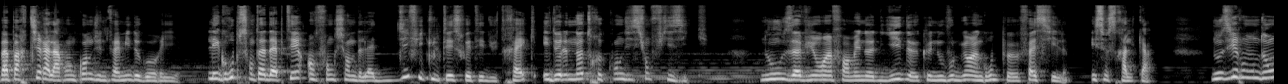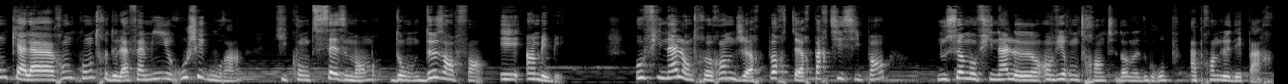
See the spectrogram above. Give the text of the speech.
va partir à la rencontre d'une famille de gorilles. Les groupes sont adaptés en fonction de la difficulté souhaitée du trek et de notre condition physique. Nous avions informé notre guide que nous voulions un groupe facile, et ce sera le cas. Nous irons donc à la rencontre de la famille Rouchegoura, qui compte 16 membres, dont deux enfants et un bébé. Au final, entre rangers, porteurs, participants, nous sommes au final euh, environ 30 dans notre groupe à prendre le départ.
